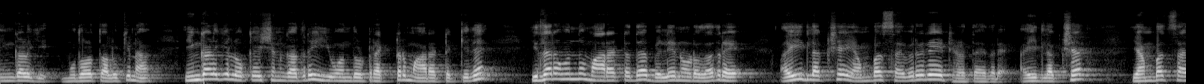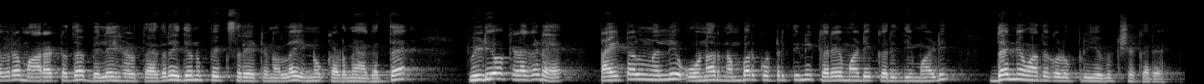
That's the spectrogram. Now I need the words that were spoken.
ಇಂಗಳಗಿ, ಮುದೋಳ ತಾಲೂಕಿನ ಇಂಗಳಗಿ ಲೊಕೇಶನ್ಗಾದರೆ ಈ ಒಂದು ಟ್ರ್ಯಾಕ್ಟರ್ ಮಾರಾಟಕ್ಕಿದೆ. ಇದರ ಒಂದು ಮಾರಾಟದ ಬೆಲೆ ನೋಡೋದಾದರೆ, ಐದು ಲಕ್ಷ ಎಂಬತ್ತು ಸಾವಿರ ರೇಟ್ ಹೇಳ್ತಾ ಇದ್ದಾರೆ. ಐದು ಲಕ್ಷ ಎಂಬತ್ತು ಸಾವಿರ ಮಾರಾಟದ ಬೆಲೆ ಹೇಳ್ತಾ ಇದ್ದಾರೆ. ಇದೇನು ಫಿಕ್ಸ್ ರೇಟ್ ಏನಲ್ಲ ಇನ್ನೂ ಕಡಿಮೆ ಆಗುತ್ತೆ. ವಿಡಿಯೋ ಕೆಳಗಡೆ ಟೈಟಲ್ನಲ್ಲಿ ಓನರ್ ನಂಬರ್ ಕೊಟ್ಟಿರ್ತೀನಿ ಕರೆ ಮಾಡಿ ಖರೀದಿ ಮಾಡಿ. ಧನ್ಯವಾದಗಳು ಪ್ರಿಯ ವೀಕ್ಷಕರೇ.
